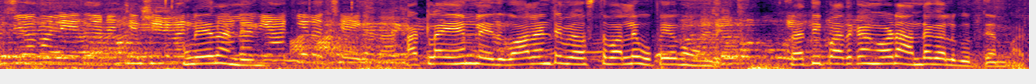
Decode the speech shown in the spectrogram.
ఉపయోగం లేదు అని చెప్పి లేదండి. వ్యాఖ్యలు వచ్చాయి కదా. అట్లా ఏం లేదు. వాలంటీర్ వ్యవస్థ వల్లే ఉపయోగం ఉంది. ప్రతి పథకం కూడా అందగలుగుద్ది అనమాట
